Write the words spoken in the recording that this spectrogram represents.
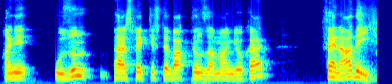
hani uzun perspektifte baktığın zaman Gökalp fena değil.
